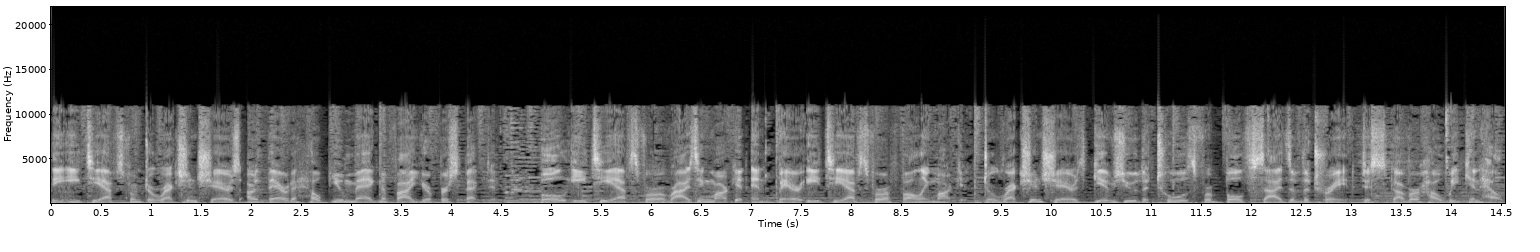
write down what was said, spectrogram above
the ETFs from Direxion Shares are there to help you magnify your perspective. Bull ETFs for a rising market and bear ETFs for a falling market. Direxion Shares gives you the tools for both sides of the trade. Discover how we can help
